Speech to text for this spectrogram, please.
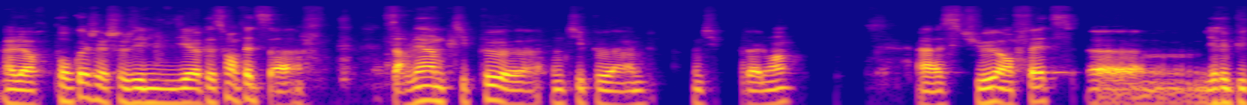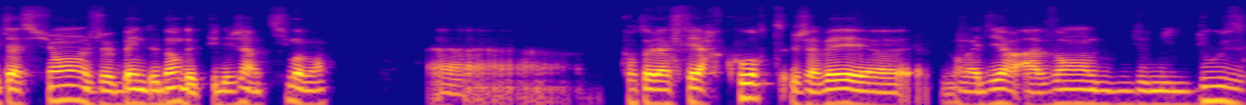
Alors, pourquoi j'ai choisi l'e-réputation En fait, ça, ça revient un petit peu, euh, un petit peu, un, petit peu à loin. Euh, si tu veux, en fait, euh, les réputations, je baigne dedans depuis déjà un petit moment. Euh, pour te la faire courte, j'avais, euh, on va dire, avant 2012,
